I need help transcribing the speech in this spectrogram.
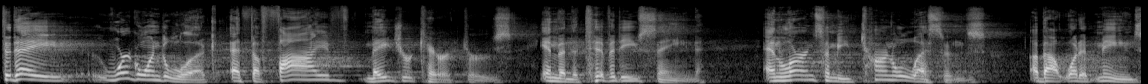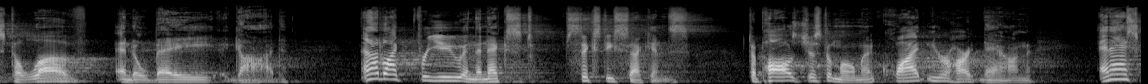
Today, we're going to look at the five major characters in the nativity scene and learn some eternal lessons about what it means to love and obey God. And I'd like for you in the next 60 seconds to pause just a moment, quieten your heart down, and ask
